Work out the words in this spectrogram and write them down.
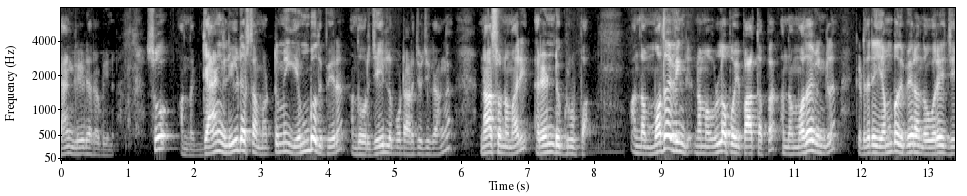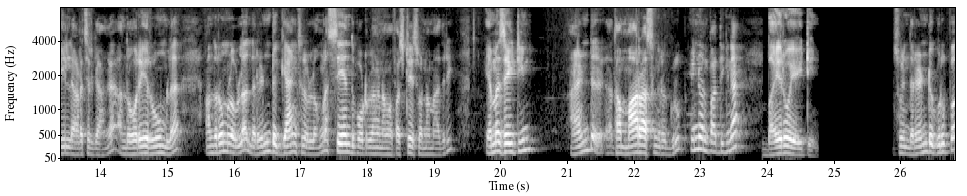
கேங் லீடர் அப்படின்னு. ஸோ அந்த கேங் லீடர்ஸை மட்டுமே எண்பது பேரை அந்த ஒரு ஜெயிலில் போட்டு அடைச்சி வச்சுருக்காங்க. நான் சொன்ன மாதிரி ரெண்டு குரூப்பாக அந்த மொத விங் நம்ம உள்ளே போய் பார்த்தப்ப அந்த மொத விங்கில் கிட்டத்தட்ட எண்பது பேர் அந்த ஒரே ஜெயிலில் அடைச்சிருக்காங்க. அந்த ஒரே ரூமில் அந்த ரூமில் உள்ள அந்த ரெண்டு கேங்ஸில் உள்ளவங்கள சேர்ந்து போட்டிருக்காங்க நம்ம ஃபஸ்ட்டே சொன்ன மாதிரி. எம்எஸ் எயிட்டீன் அண்டு அதான் மாராஸுங்கிற குரூப் இன்னொன்று பார்த்தீங்கன்னா பைரோ எயிட்டீன் ஸோ இந்த ரெண்டு குரூப்பை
